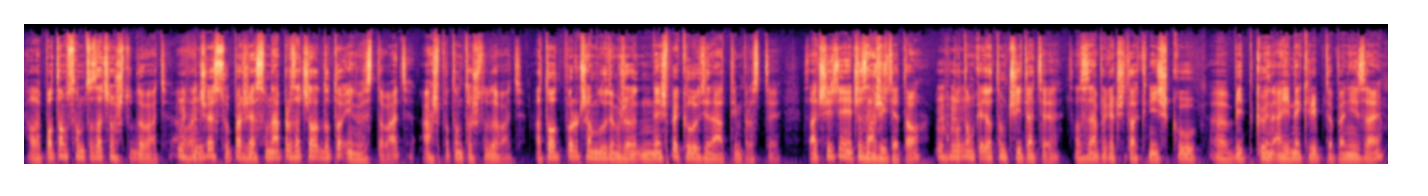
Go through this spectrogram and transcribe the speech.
Ale potom som to začal študovať. Mm-hmm. Ale čo je super, že ja som najprv začal do toho investovať, až potom to študovať. A to odporúčam ľuďom, že nešpekulujte nad tým proste. Začnite niečo, zažite to mm-hmm. a potom potom, keď o tom čítate, som si napríklad čítal knižku e, Bitcoin a iné kryptopeníze.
